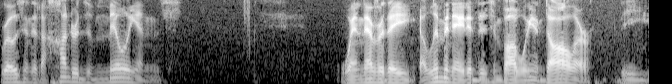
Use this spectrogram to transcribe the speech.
rose into the hundreds of millions whenever they eliminated the Zimbabwean dollar, the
